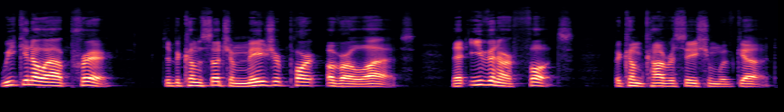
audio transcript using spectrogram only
We can allow prayer to become such a major part of our lives that even our thoughts become conversation with God.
